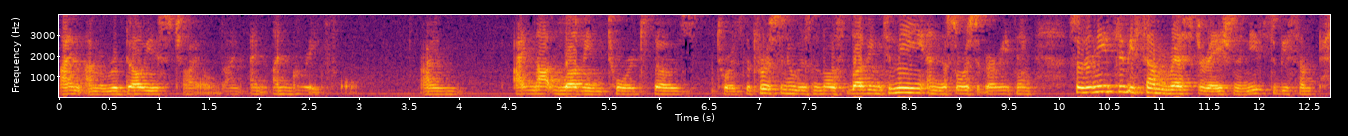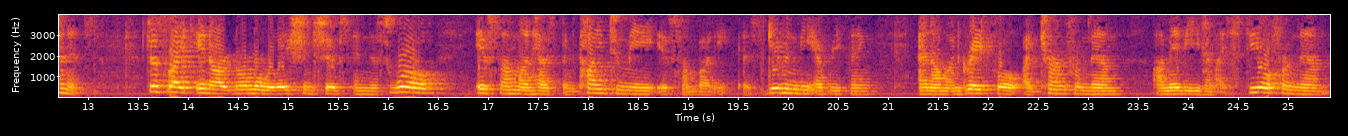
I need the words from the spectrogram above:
I'm, I'm a rebellious child. I'm, I'm ungrateful. I'm, I'm not loving towards those, towards the person who is the most loving to me and the source of everything. So there needs to be some restoration. There needs to be some penance. Just like in our normal relationships in this world, if someone has been kind to me, if somebody has given me everything, and I'm ungrateful, I turn from them uh, maybe even I steal from them.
